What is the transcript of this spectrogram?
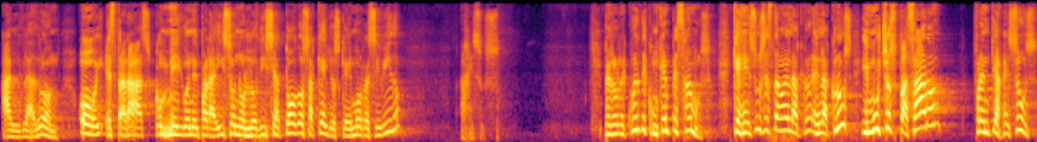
al ladrón, hoy estarás conmigo en el paraíso, nos lo dice a todos aquellos que hemos recibido a Jesús. Pero recuerde con qué empezamos, que Jesús estaba en la, en la cruz y muchos pasaron frente a Jesús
